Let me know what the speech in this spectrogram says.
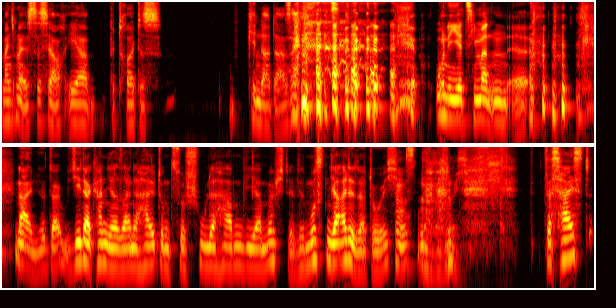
Manchmal ist das ja auch eher betreutes Kinderdasein, ohne jetzt jemanden. Äh Nein, jeder kann ja seine Haltung zur Schule haben, wie er möchte. Wir mussten ja alle dadurch. Wir mussten alle dadurch. Das heißt,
